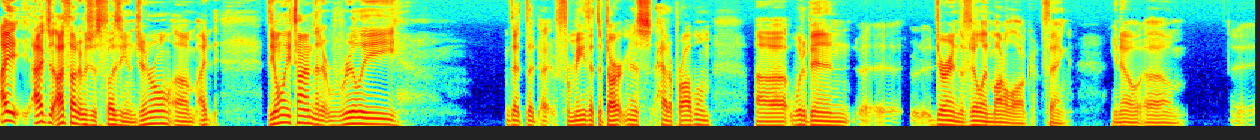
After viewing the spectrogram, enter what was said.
I I I thought it was just fuzzy in general. Um, I the only time that it really that that uh, for me that the darkness had a problem uh, would have been uh, during the villain monologue thing. You know, um, uh,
